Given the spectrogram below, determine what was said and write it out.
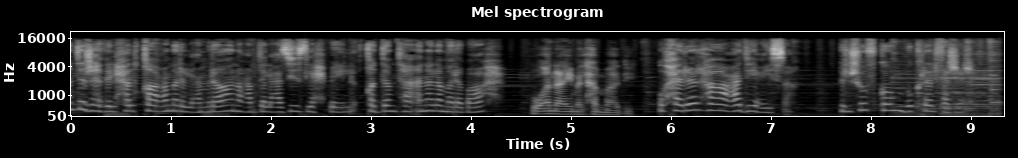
أنتج هذه الحلقة عمر العمران وعبد العزيز الحبيل. وقدمتها أنا لما رباح. وأنا أيمن الحمادي. وحررها عدي عيسى. بنشوفكم بكرة الفجر.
